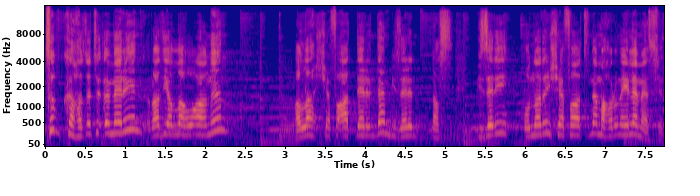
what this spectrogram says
Tıpkı Hazreti Ömer'in radıyallahu anh'ın Allah şefaatlerinden bizleri nasıl bizleri onların şefaatine mahrum eylemesin.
